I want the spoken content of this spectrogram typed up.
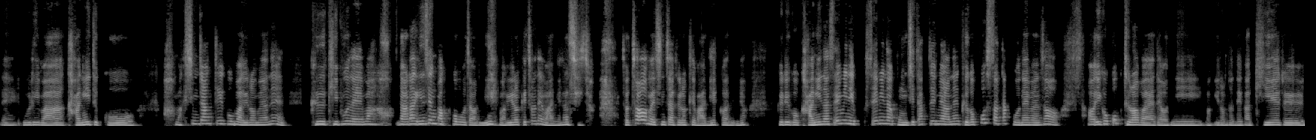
네, 우리 막 강의 듣고 아, 막 심장 뛰고 막 이러면은 그 기분에 막 어, 나랑 인생 바꿔보자 언니 막 이렇게 초대 많이 하시죠. 저 처음에 진짜 그렇게 많이 했거든요. 그리고 강의나 세미나, 세미나 공지 딱 뜨면은 그거 포스터 딱 보내면서 어, 이거 꼭 들어봐야 돼 언니. 막 이러면서 내가 기회를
